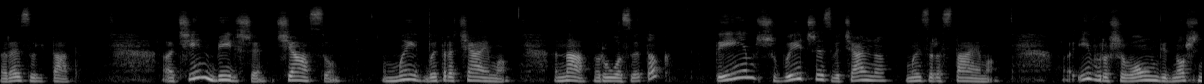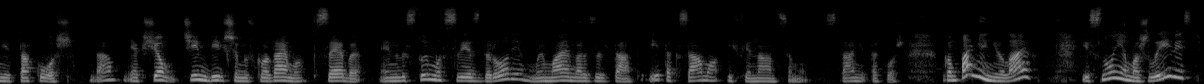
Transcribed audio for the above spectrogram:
результат. Чим більше часу ми витрачаємо на розвиток, тим швидше, звичайно, ми зростаємо. І в грошовому відношенні також. Да? Якщо чим більше ми вкладаємо в себе, інвестуємо в своє здоров'я, ми маємо результат. І так само і в фінансовому стані також. В компанії New Life існує можливість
